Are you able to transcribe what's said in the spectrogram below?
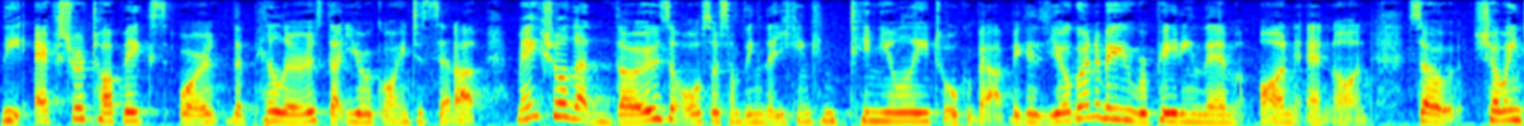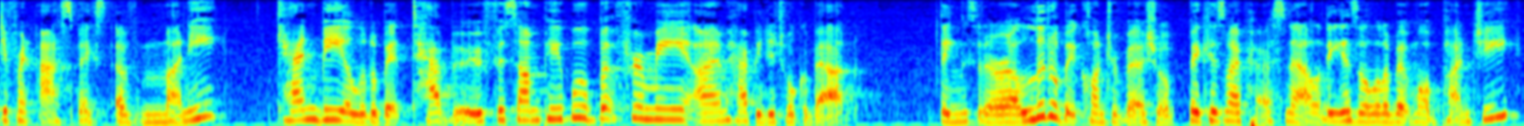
the extra topics or the pillars that you're going to set up, make sure that those are also something that you can continually talk about because you're going to be repeating them on and on. So, showing different aspects of money can be a little bit taboo for some people, but for me, I'm happy to talk about things that are a little bit controversial because my personality is a little bit more punchy.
